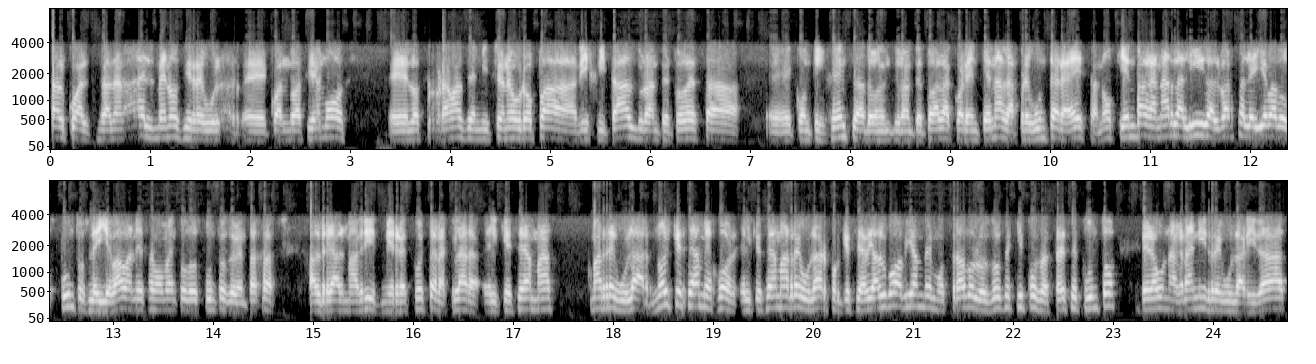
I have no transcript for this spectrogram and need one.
Tal cual, ganará el menos irregular. Eh, cuando hacíamos eh, los programas de Misión Europa Digital durante toda esta eh, contingencia, durante toda la cuarentena, la pregunta era esa, ¿no? ¿Quién va a ganar la liga? El Barça le lleva dos puntos, le llevaba en ese momento dos puntos de ventaja al Real Madrid. Mi respuesta era clara, el que sea más más regular, no el que sea mejor, el que sea más regular, porque si había algo habían demostrado los dos equipos hasta ese punto era una gran irregularidad,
